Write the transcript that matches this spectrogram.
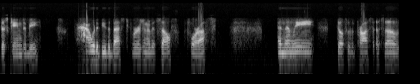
this game to be? How would it be the best version of itself for us? And then we go through the process of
